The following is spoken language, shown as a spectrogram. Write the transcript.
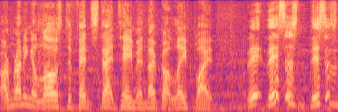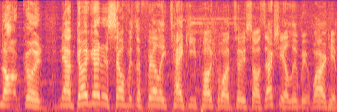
I'm running a lowest defense stat team, and they've got Leaf Blade. This is this is not good. Now, Gogoat itself is a fairly tanky Pokemon too, so I was actually a little bit worried here.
